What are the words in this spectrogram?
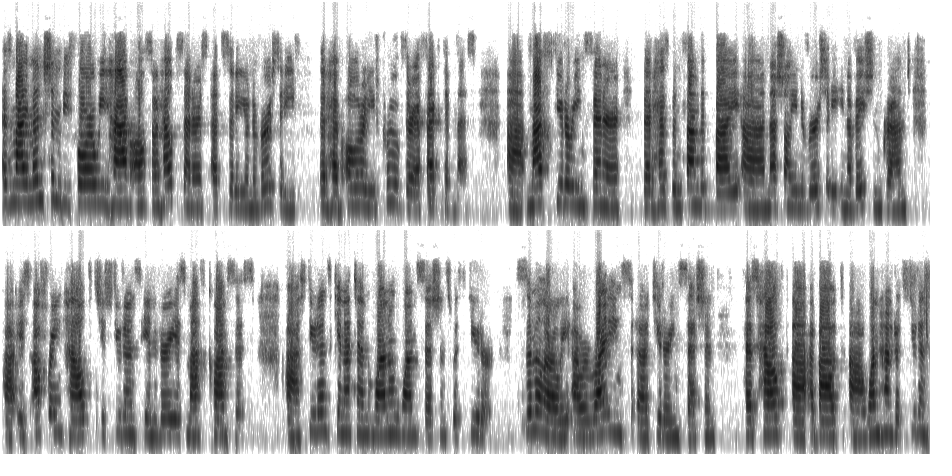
As I mentioned before, we have also health centers at City universities that have already proved their effectiveness. Uh, Math Tutoring Center that has been funded by uh, National University Innovation Grant uh, is offering help to students in various math classes. Uh, students can attend one-on-one sessions with tutor. Similarly, our writing uh, tutoring session has helped uh, about uh, 100 students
